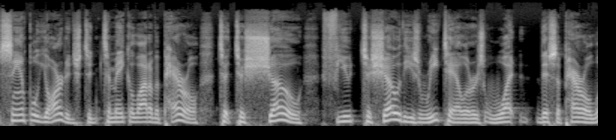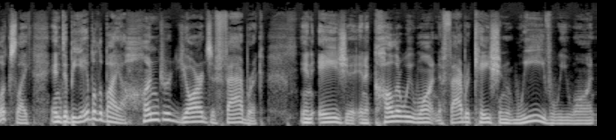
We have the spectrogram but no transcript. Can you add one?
sample yardage to, to make a lot of apparel to, to show few, to show these retailers what this apparel looks like and to be able to buy a hundred yards of fabric in Asia in a color we want, in a fabrication weave we want,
